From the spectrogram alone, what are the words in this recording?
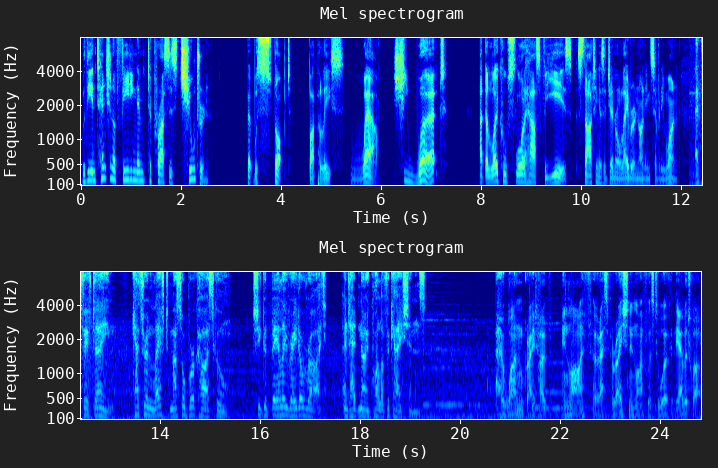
with the intention of feeding them to Price's children, but was stopped by police. Wow. She worked at the local slaughterhouse for years, starting as a general labourer in 1971. At 15, Catherine left Muswellbrook High School. She could barely read or write and had no qualifications. Her one great hope in life, her aspiration in life, was to work at the abattoir.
